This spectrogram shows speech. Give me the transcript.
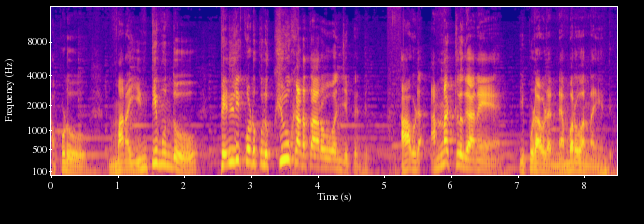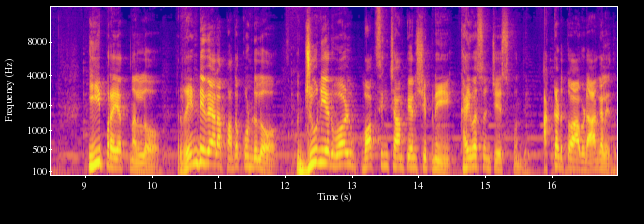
అప్పుడు మన ఇంటి ముందు పెళ్ళి కొడుకులు క్యూ కడతారు అని చెప్పింది. ఆవిడ అన్నట్లుగానే ఇప్పుడు ఆవిడ నెంబర్ వన్ అయ్యింది. ఈ ప్రయత్నంలో రెండు వేల పదకొండులో జూనియర్ వరల్డ్ బాక్సింగ్ ఛాంపియన్షిప్ని కైవసం చేసుకుంది. అక్కడితో ఆవిడ ఆగలేదు.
